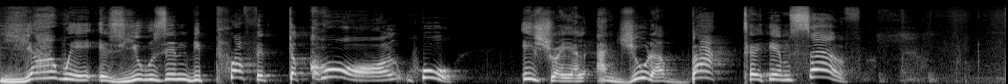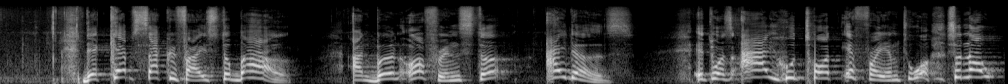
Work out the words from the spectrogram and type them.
Yahweh is using the prophet to call who? Israel and Judah back to himself. They kept sacrifice to Baal and burn offerings to idols. It was I who taught Ephraim to walk. So now,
